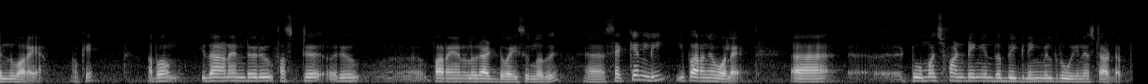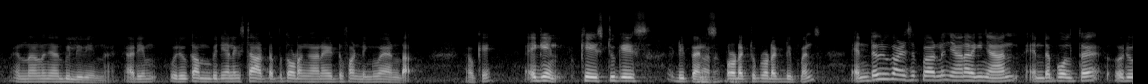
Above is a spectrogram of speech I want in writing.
എന്ന് പറയാം. ഓക്കെ അപ്പം ഇതാണ് എന്റെ ഒരു ഫസ്റ്റ് ഒരു പറയാനുള്ള ഒരു അഡ്വൈസ് ഉള്ളത്. സെക്കൻഡ്ലി ഈ പറഞ്ഞ പോലെ too much funding in the beginning will ruin a startup എന്നാണ് ഞാൻ ബിലീവ് ചെയ്യുന്നത്. കാര്യം ഒരു കമ്പനി അല്ലെങ്കിൽ സ്റ്റാർട്ടപ്പ് തുടങ്ങാനായിട്ട് ഫണ്ടിങ് വേണ്ട. Okay again case to case depends product to product depends എന്റെ ഒരു കാഴ്ചപ്പാടിൽ ഞാൻ അല്ലെങ്കിൽ ഞാൻ എന്റെ പോലത്തെ ഒരു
